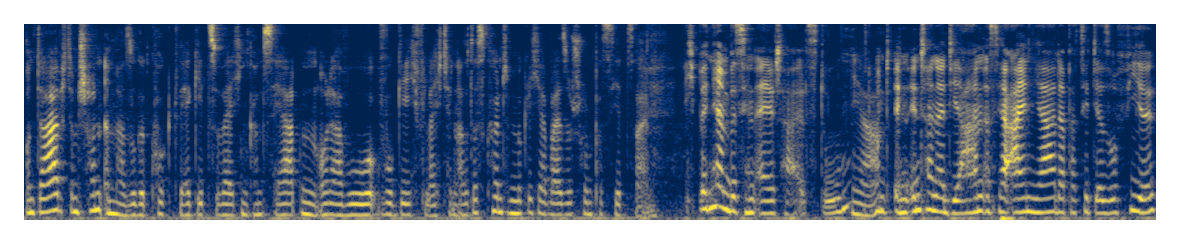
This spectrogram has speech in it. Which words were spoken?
Und da habe ich dann schon immer so geguckt, wer geht zu welchen Konzerten oder wo, wo gehe ich vielleicht hin. Also das könnte möglicherweise schon passiert sein. Ich bin ja ein bisschen älter als du. Ja. Und in Internetjahren ist ja ein Jahr, da passiert ja so viel.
